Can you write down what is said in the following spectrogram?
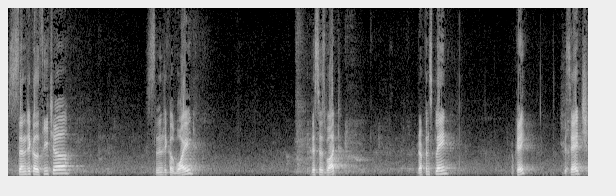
cylindrical feature, cylindrical void, this is what? Reference plane, okay. This edge,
